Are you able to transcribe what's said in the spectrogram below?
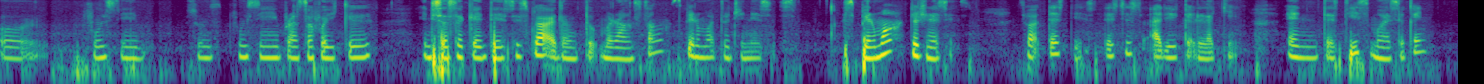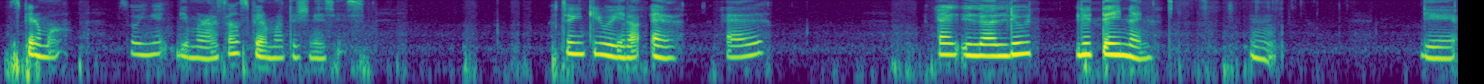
Uh, fungsi fungsi perangsang folikel yang disasarkan testis pula adalah untuk merangsang spermatogenesis. Spermatogenesis. Sebab testis, testis ada kat lelaki. And testis menghasilkan sperma. So ingat dia merangsang spermatogenesis. Lepas tu yang kedua ialah L. L. L ialah lut, lutein. Hmm. Dia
